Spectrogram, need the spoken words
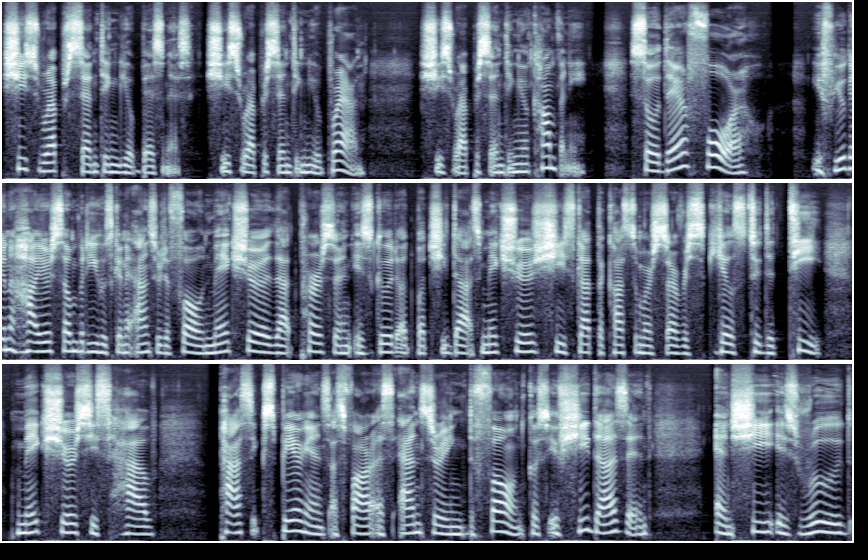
she's representing your business. She's representing your brand. She's representing your company. So therefore, if you're going to hire somebody who's going to answer the phone, make sure that person is good at what she does. Make sure she's got the customer service skills to the T. Make sure she's have past experience as far as answering the phone because if she doesn't and she is rude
